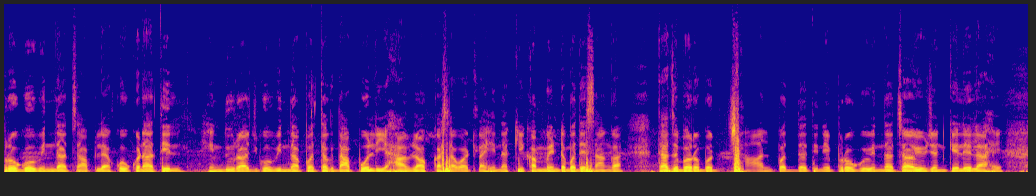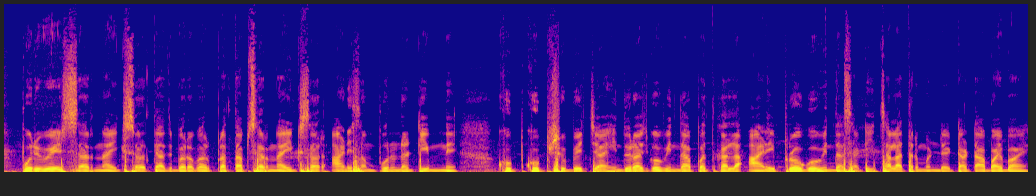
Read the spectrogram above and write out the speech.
प्रो गोविंदाचा आपल्या कोकणातील हिंदूराज गोविंदा पथक दापोली हा व्लॉग कसा वाटला हे नक्की कमेंटमध्ये सांगा. त्याचबरोबर छान पद्धतीने प्रो गोविंदाचं आयोजन केलेलं आहे. पूर्वेश सर नाईक सर त्याचबरोबर प्रताप सर नाईक सर आणि संपूर्ण टीमने खूप खूप शुभेच्छा हिंदूराज गोविंदा पथकाला आणि प्रो गोविंदासाठी चला तर मंडे टाटा बाय बाय.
